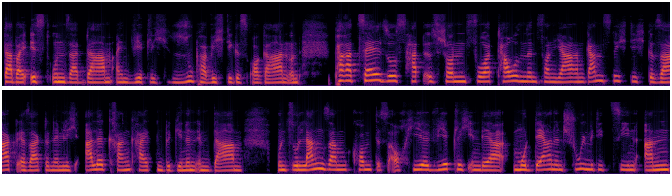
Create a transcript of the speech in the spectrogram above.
Dabei ist unser Darm ein wirklich super wichtiges Organ. Und Paracelsus hat es schon vor tausenden von Jahren ganz richtig gesagt. Er sagte nämlich, alle Krankheiten beginnen im Darm. Und so langsam kommt es auch hier wirklich in der modernen Schulmedizin an.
